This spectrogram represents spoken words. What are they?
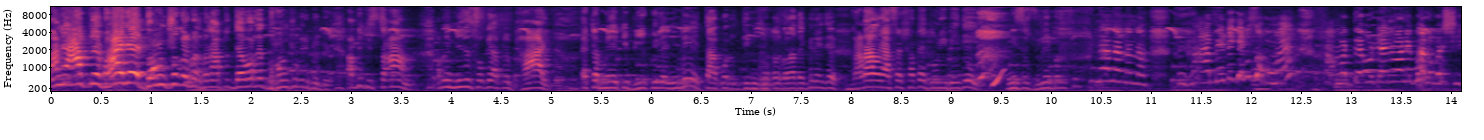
মানে আপনি ভাইরে ধ্বংস করে ফেলবেন, আপনি দেওয়ারে ধ্বংস করে ফেলবেন। আপনি কি চান? আপনি নিজের চোখে আপনার ভাই, একটা মেয়েকে বিয়ে করে নিবে তারপরে দিন সকালবেলা দেখবেন যে কাড়া গাছের সাথে দড়ি বেঁধে নিচে ঝুলে পড়েছে? না না না না। আমি এটা কেন হ্যাঁ? আমার দেবরটা আমি অনেক ভালোবাসি।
